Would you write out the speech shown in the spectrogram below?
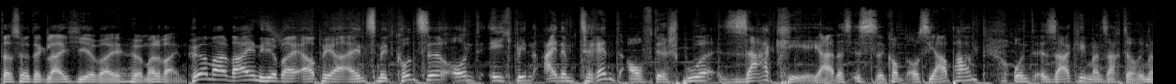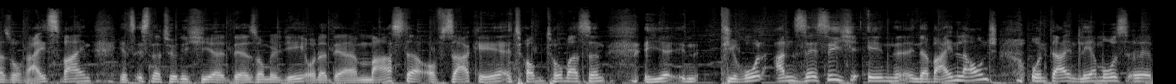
das hört ihr gleich hier bei Hör mal Wein. Hör mal Wein hier bei RPA 1 mit Kunze und ich bin einem Trend auf der Spur. Sake, ja, das ist, kommt aus Japan und Sake, man sagt auch immer so Reiswein. Jetzt ist natürlich hier der Sommelier oder der Master of Sake, Tom Thomason, hier in Tirol ansässig in, in der Weinlounge und da in Lermoos äh,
